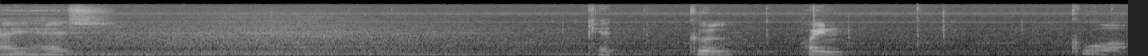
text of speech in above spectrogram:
I has get cool coin. Cool.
